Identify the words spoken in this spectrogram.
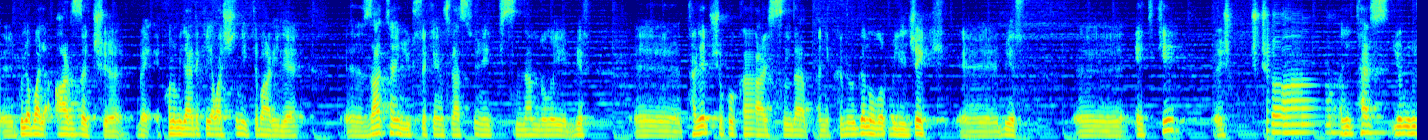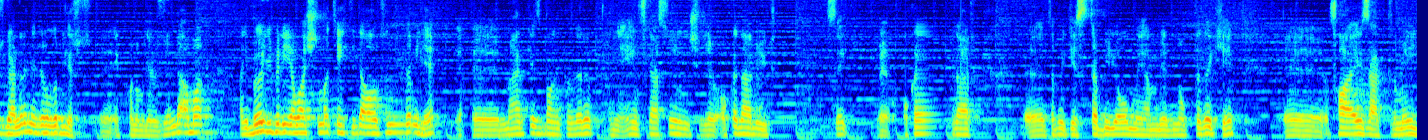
e, global arz açığı ve ekonomilerdeki yavaşlama itibariyle e, zaten yüksek enflasyon etkisinden dolayı bir e, talep şoku karşısında hani kırılgan olabilecek e, bir e, etki e, şu an hani ters yönlü rüzgarlara neden olabilir e, ekonomiler üzerinde ama hani böyle bir yavaşlama tehdidi altında bile e, merkez bankaları hani enflasyon endişeleri o kadar da yüksek ve o kadar e, tabii ki stabil olmayan bir noktada ki e, faiz arttırmayı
